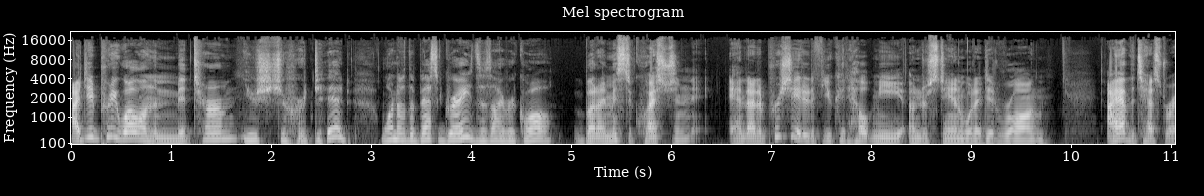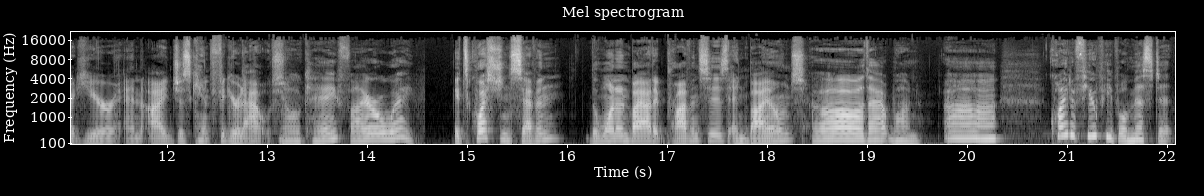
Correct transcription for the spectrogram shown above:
I did pretty well on the midterm, You sure did. One of the best grades, as I recall. but I missed a question, and I'd appreciate it if you could help me understand what I did wrong. I have the test right here, and I just can't figure it out. Okay, fire away. It's question seven, the one on biotic provinces and biomes. Oh, that one. Uh, quite a few people missed it.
